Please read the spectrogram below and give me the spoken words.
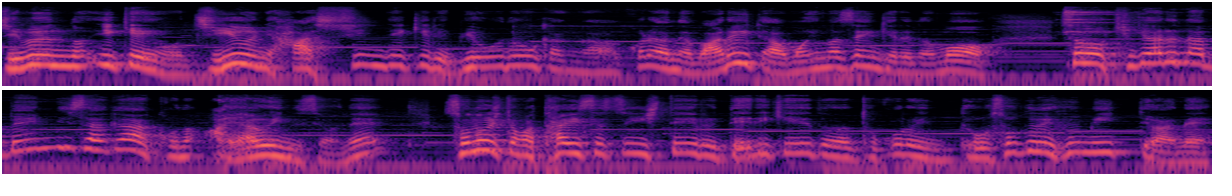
自分の意見を自由に発信できる平等感が、これはね、悪いとは思いませんけれども、その気軽な便利さがこの危ういんですよね。その人が大切にしているデリケートなところに土足で踏み入ってはね、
